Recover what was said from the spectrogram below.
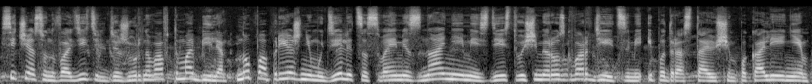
Сейчас он водитель дежурного автомобиля, но по-прежнему делится своими знаниями с действующими росгвардейцами и подрастающим поколением.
